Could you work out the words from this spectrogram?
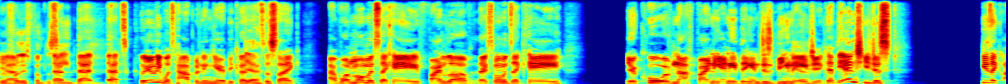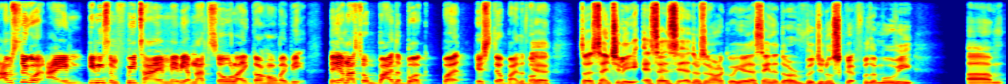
Yeah. before they filmed the that, scene. That that's clearly what's happening here because Yeah. it's just like at one moment it's like, hey, find love. The next moment it's like, hey, you're cool with not finding anything and just being an Yeah. agent. At the end, she just she's like, I'm still going. I'm getting some free time. Maybe I'm not so like gung ho by be. Maybe Yeah. I'm not so by the book, but you're still by the book. Yeah. So essentially, it says there's an article here that's saying that the original script for the movie um,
